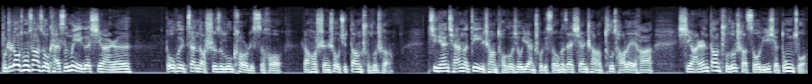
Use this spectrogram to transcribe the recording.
不知道从啥时候开始，每一个西安人都会站到十字路口的时候，然后伸手去挡出租车。几年前我第一场脱口秀演出的时候，我在现场吐槽了一下西安人当出租车时候的一些动作。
